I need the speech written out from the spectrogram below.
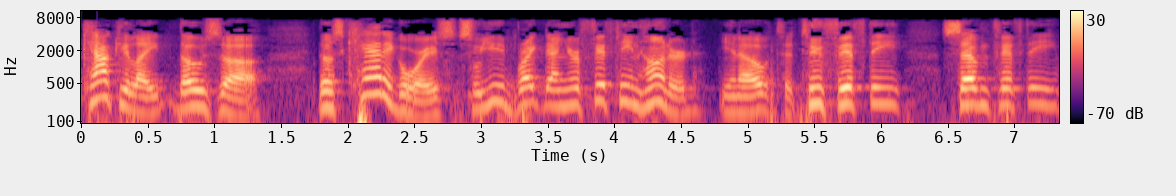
calculate those uh, those categories, so you break down your 1500, you know, to 250, 750,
